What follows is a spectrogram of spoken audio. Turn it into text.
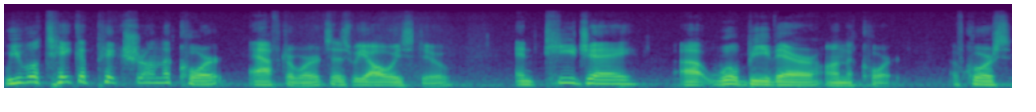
We will take a picture on the court afterwards, as we always do, and TJ uh, will be there on the court. Of course,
